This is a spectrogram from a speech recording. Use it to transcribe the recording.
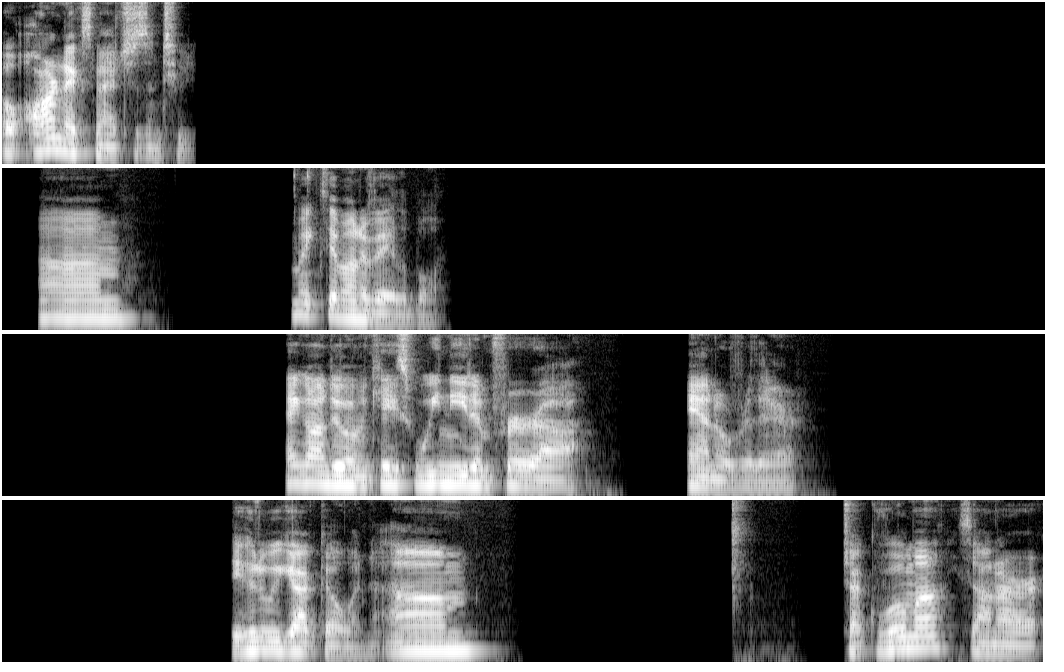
Oh, our next match is in two days. Um, make them unavailable. Hang on to him in case we need him for uh, Hanover there. See, who do we got going? Um, Chukwuma, he's on our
